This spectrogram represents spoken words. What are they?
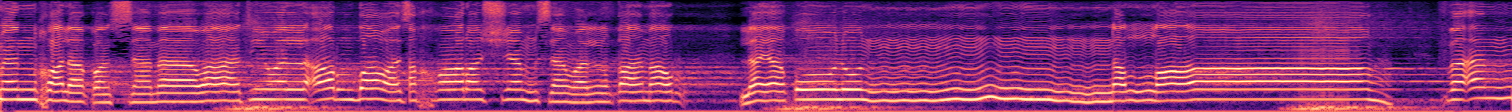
من خلق السماوات والأرض وسخر الشمس والقمر ليقولن الله فأنا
